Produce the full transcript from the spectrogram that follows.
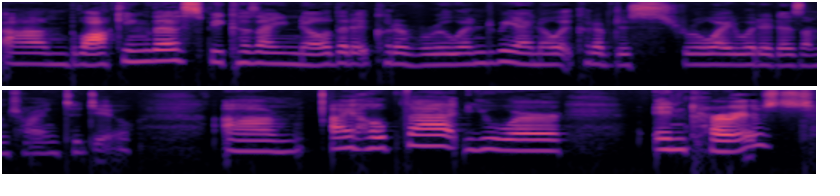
um, blocking this because I know that it could have ruined me. I know it could have destroyed what it is I'm trying to do. Um, I hope that you were encouraged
